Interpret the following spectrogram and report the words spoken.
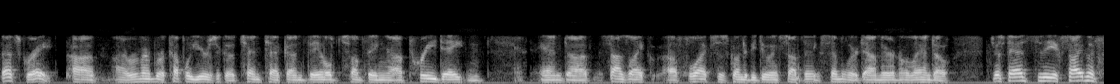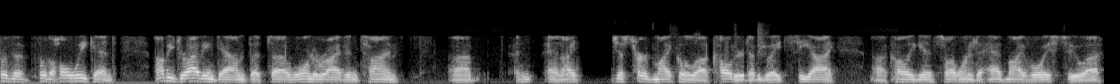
That's great. Uh, I remember a couple years ago, Ten-Tec unveiled something uh, pre-Dayton, and uh, it sounds like uh, Flex is going to be doing something similar down there in Orlando. Just adds to the excitement for the for the whole weekend. I'll be driving down, but uh, won't arrive in time. Uh, and and I just heard Michael uh, Kalter, W8CI, uh, calling in, so I wanted to add my voice to uh,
